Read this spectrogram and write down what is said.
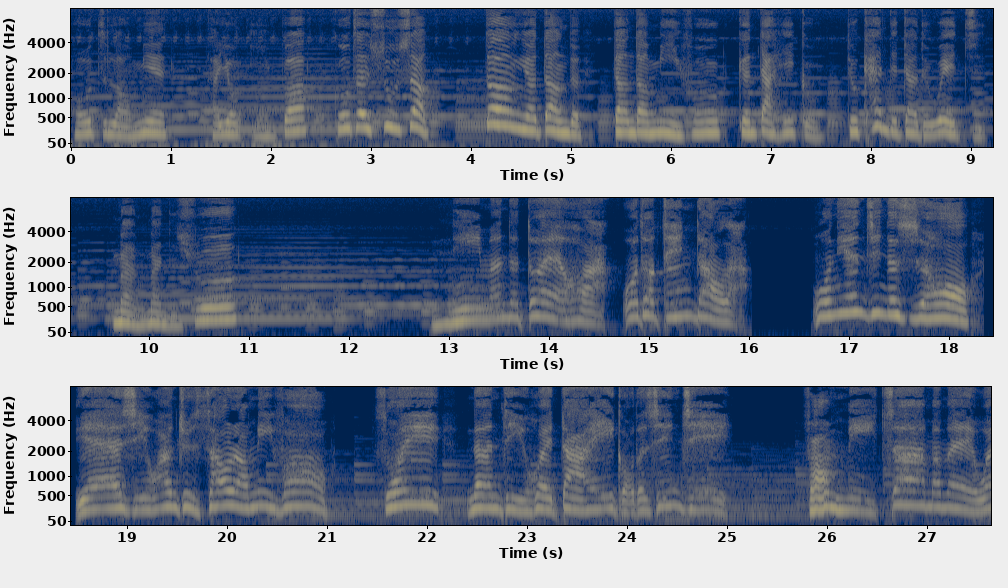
猴子老面，他用尾巴勾在树上，荡呀荡的，荡到蜜蜂跟大黑狗都看得到的位置，慢慢的说：“你们的对话我都听到了。我年轻的时候也喜欢去骚扰蜜蜂，所以能体会大黑狗的心情。蜂蜜这么美味。”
